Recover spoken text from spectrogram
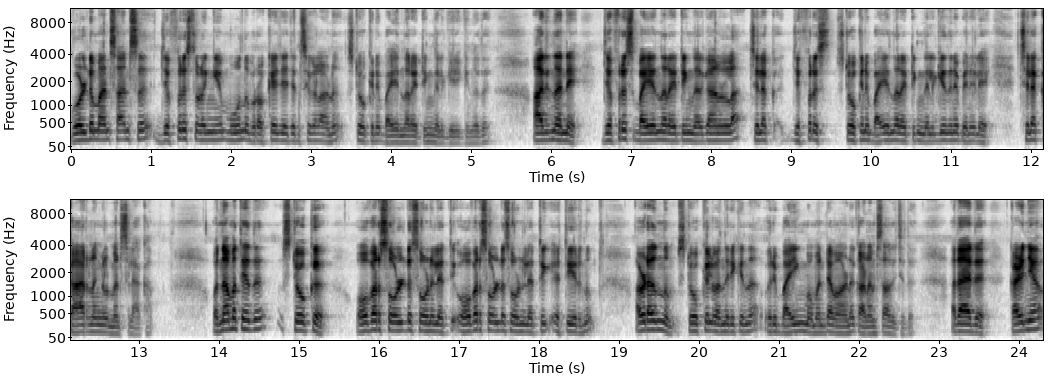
ഗോൾഡ്മാൻ സാൻസ് ജെഫ്രിസ് തുടങ്ങിയ മൂന്ന് ബ്രോക്കേജ് ഏജൻസികളാണ് സ്റ്റോക്കിന് ബൈ എന്ന റേറ്റിംഗ് നൽകിയിരിക്കുന്നത്. ആദ്യം തന്നെ ജെഫ്രിസ് ബൈ എന്ന റേറ്റിംഗ് നൽകാനുള്ള ചില ജെഫ്രിസ് സ്റ്റോക്കിന് ബൈ എന്ന റേറ്റിംഗ് നൽകിയതിന് പിന്നിലെ ചില കാരണങ്ങൾ മനസ്സിലാക്കാം. ഒന്നാമത്തേത് സ്റ്റോക്ക് ഓവർ സോൾഡ് സോണിലെത്തി ഓവർ സോൾഡ് സോണിലെത്തി എത്തിയിരുന്നു. അവിടെ നിന്നും സ്റ്റോക്കിൽ വന്നിരിക്കുന്ന ഒരു ബൈയിങ് മൊമെന്റമാണ് കാണാൻ സാധിച്ചത്. അതായത് കഴിഞ്ഞ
